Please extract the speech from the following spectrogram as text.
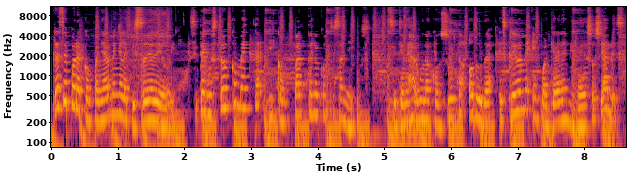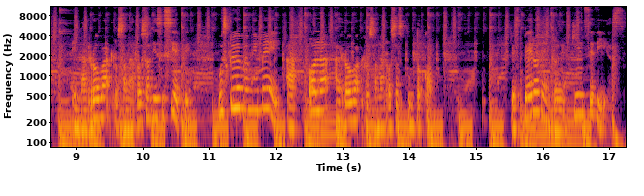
Gracias por acompañarme en el episodio de hoy. Si te gustó, comenta y compártelo con tus amigos. Si tienes alguna consulta o duda, escríbeme en cualquiera de mis redes sociales, en arroba rosanarosas17 o escríbeme un email a hola arroba rosanarosas.com. Te espero dentro de 15 días.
